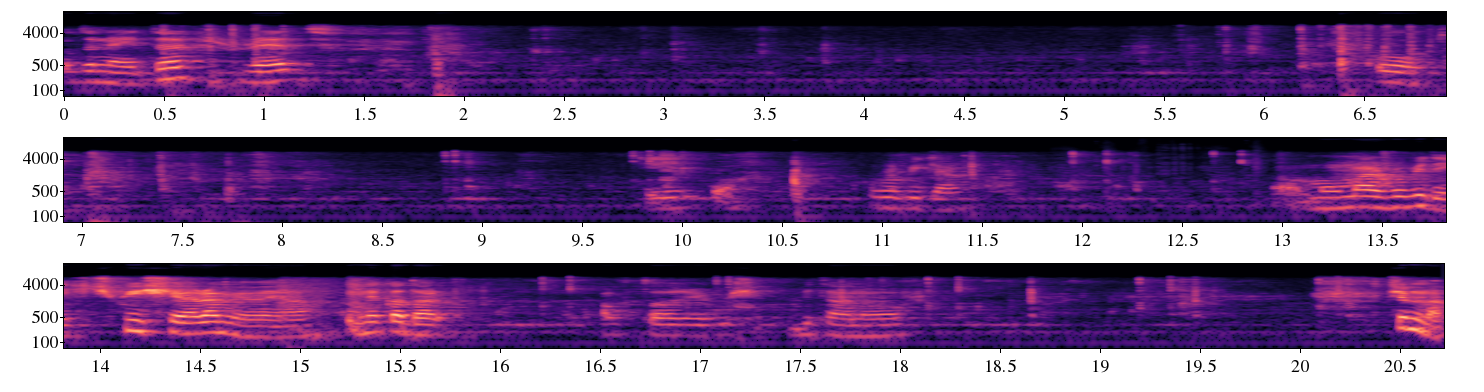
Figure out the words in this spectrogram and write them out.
adı neydi? Red Gold Değil bu. Ruby Gem. Normal Ruby de hiçbir işe yaramıyor ya. Ne kadar aptalca bir, şey, bir tane var. Şimdi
